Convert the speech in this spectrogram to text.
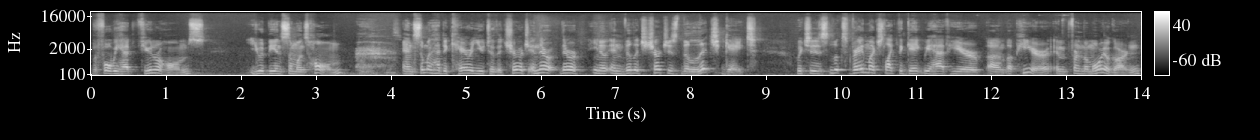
before we had funeral homes, you would be in someone's home, and someone had to carry you to the church. And there, there are, you know, in village churches, the lich gate, which is looks very much like the gate we have here um, up here in front of the memorial garden.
